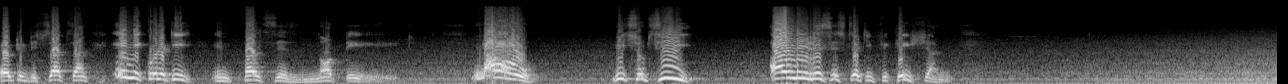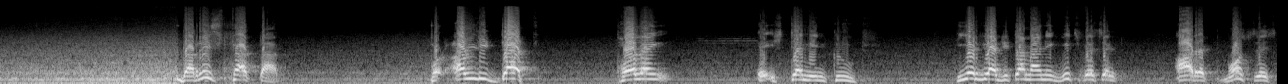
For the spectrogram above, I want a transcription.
aortic dissection, inequality in pulse is noted. Now, we should see early risk stratification. The risk factor for early death following a STEM includes. Here we are determining which patients are at most risk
